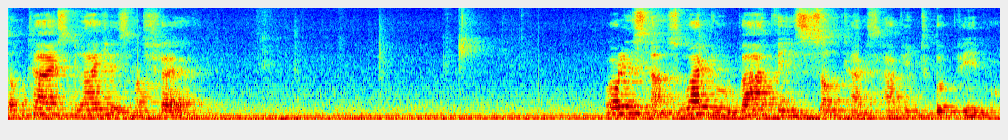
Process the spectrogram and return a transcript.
Sometimes life is not fair. For instance, why do bad things sometimes happen to good people?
